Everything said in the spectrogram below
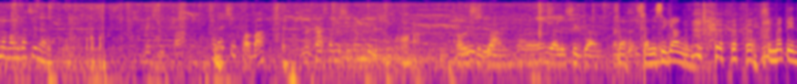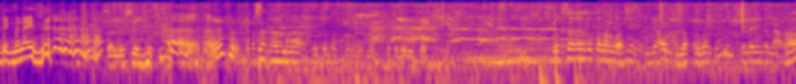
ano, Pangasinan? Next week pa. Next week pa ba? Nagkasama si kami. Galisigang. Galisigang. sa, sa lisigang. si Matindig manain. Galising. Basta ka ng mga ito ba? Ito dito. Basta na yung motor ng mag- Sila yung lalaki. Ha?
